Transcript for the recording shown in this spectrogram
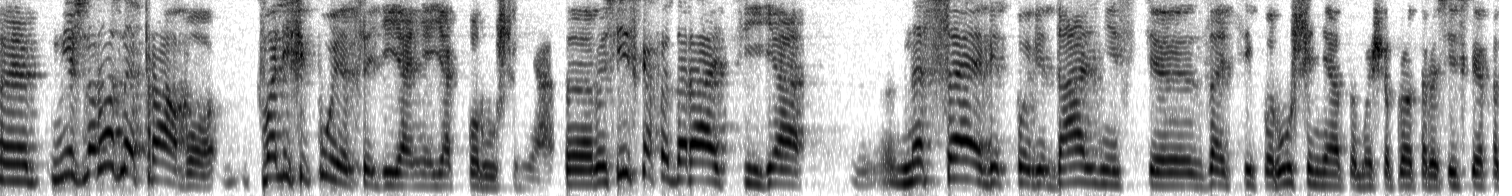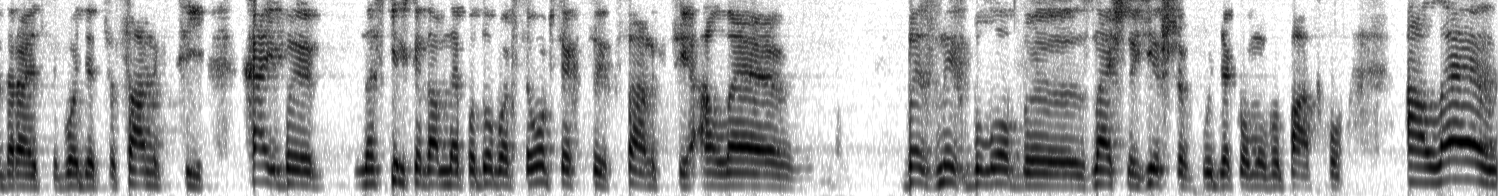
е, міжнародне право кваліфікує це діяння як порушення. Е, Російська Федерація несе відповідальність е, за ці порушення, тому що проти Російської Федерації вводяться санкції. Хай би наскільки нам не подобався обсяг цих санкцій, але без них було б е, значно гірше в будь-якому випадку. Але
